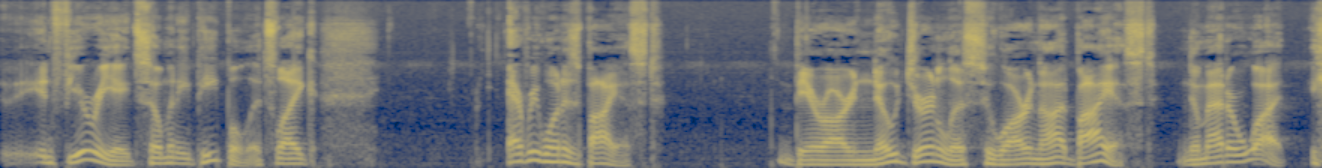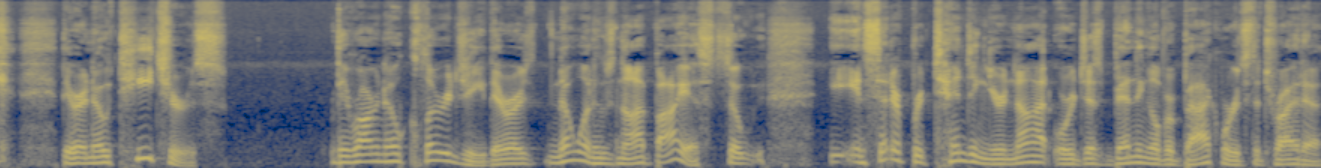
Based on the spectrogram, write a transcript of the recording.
infuriate so many people. It's like everyone is biased. There are no journalists who are not biased, no matter what. there are no teachers there are no clergy. There is no one who's not biased. So instead of pretending you're not or just bending over backwards to try to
